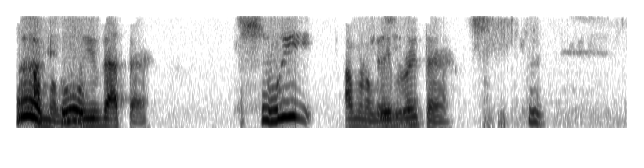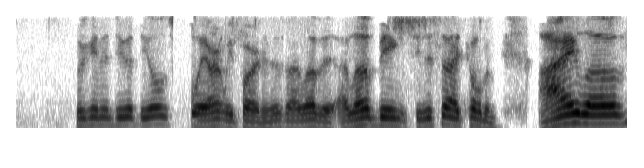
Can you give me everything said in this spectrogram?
Oh, I'm gonna cool. leave that there. Sweet. I'm gonna leave it right there. We're gonna do it the old school way, aren't we, partners? I love it. I love being. See, this is what I told him. I love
